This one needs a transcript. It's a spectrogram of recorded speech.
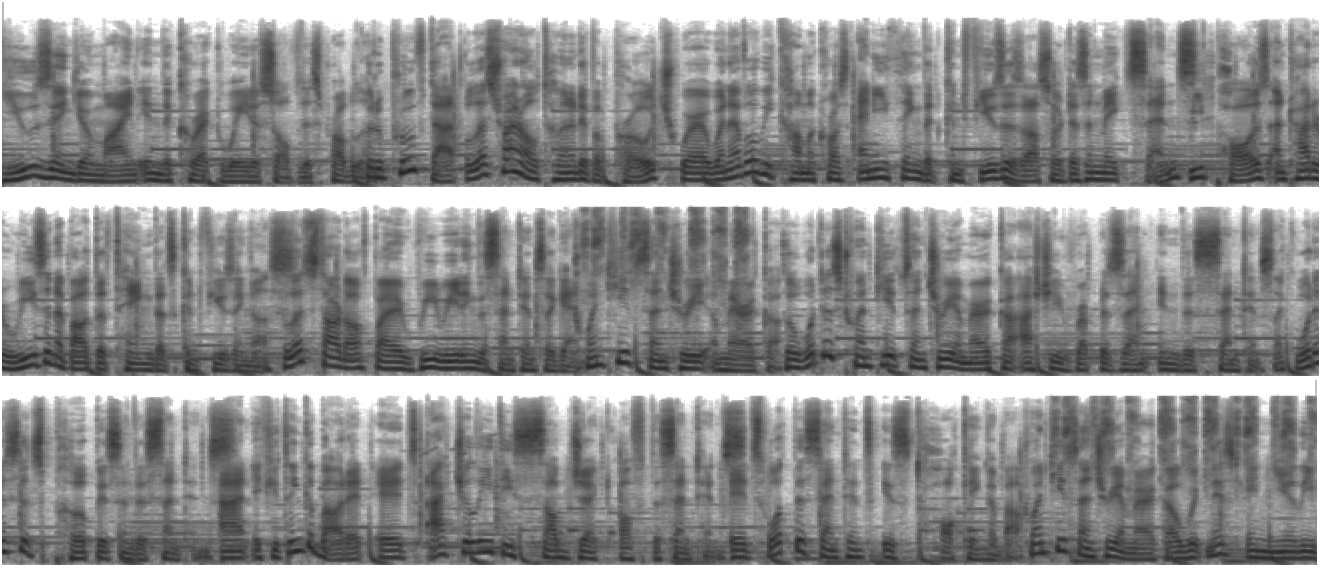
using your mind in the correct way to solve this problem. So to prove that, well, let's try an alternative approach where whenever we come across anything that confuses us or doesn't make sense, we pause and try to reason about the thing that's confusing us. So let's start off by rereading the sentence again. 20th century America. So what does 20th century America actually represent in this sentence? Like what is its purpose in this sentence? And if you think about it, it's actually the subject of the sentence. It's what the sentence is talking about. 20th century America witnessed a nearly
